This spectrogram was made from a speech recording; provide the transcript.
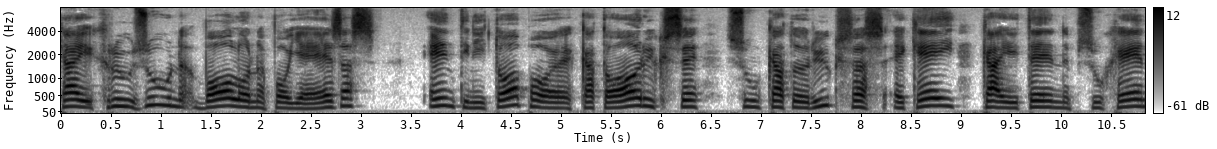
kai chrysoun bolon poiesas entini topo katoryxe sun katoryxas ekei kai ten psuchen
